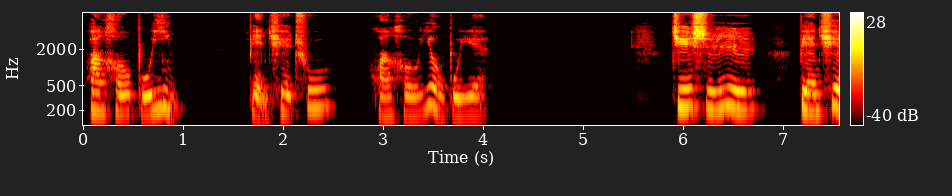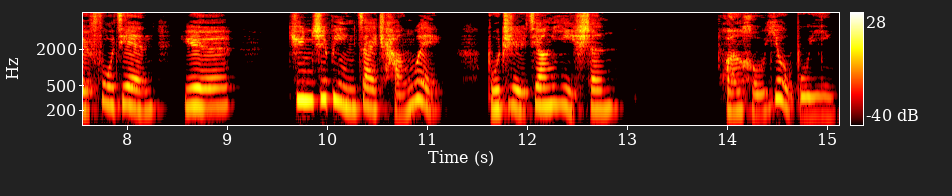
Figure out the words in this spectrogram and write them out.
桓侯不应。扁鹊出，桓侯又不悦。居十日，扁鹊复见，曰：“君之病在肠胃，不治将益身。”桓侯又不应，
